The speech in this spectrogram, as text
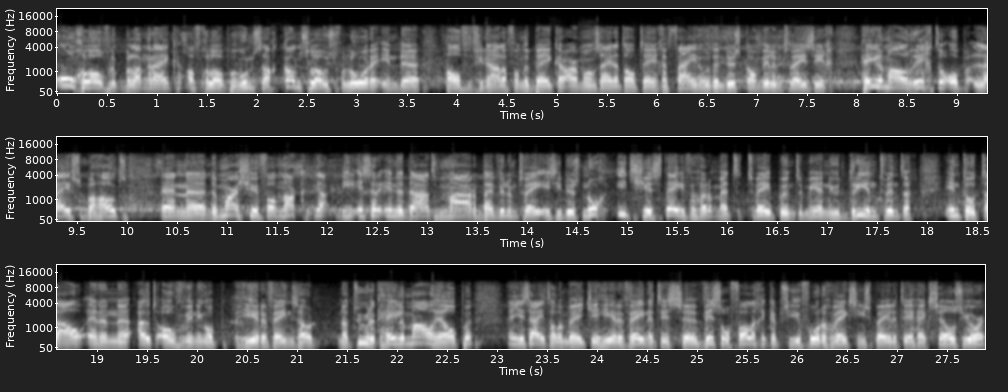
ongelooflijk belangrijk. Afgelopen woensdag kansloos verloren in de halve finale van de beker. Arman zei dat al tegen Feyenoord. En dus kan Willem II zich helemaal richten op lijfsbehoud. En uh, de marge van NAC, ja, die is er inderdaad. Maar bij Willem II is hij dus nog ietsje steviger. Met twee punten meer. Nu 23 in totaal. En een uh, uitoverwinning op Heerenveen zou natuurlijk helemaal helpen. En je zei het al een beetje, Heerenveen, het is wisselvallig. Ik heb ze hier vorige week zien spelen tegen Excelsior.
